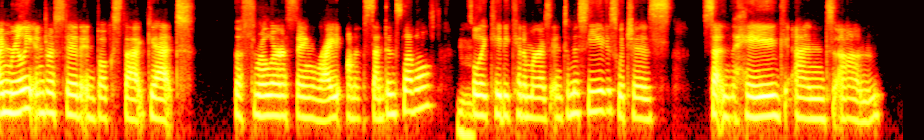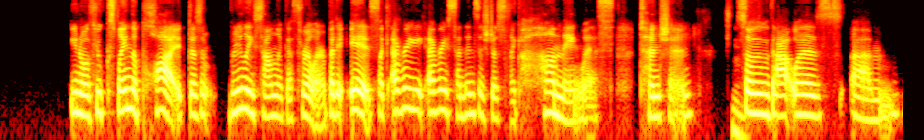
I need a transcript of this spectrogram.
I'm really interested in books that get the thriller thing right on a sentence level. Mhm. So like Katie Kitamura's Intimacies, which is set in The Hague, and um, you know, if you explain the plot, it doesn't really sound like a thriller, but it is. Like every every sentence is just like humming with tension. Mhm. So that was um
